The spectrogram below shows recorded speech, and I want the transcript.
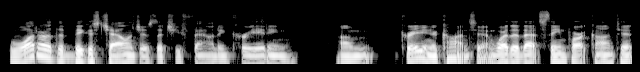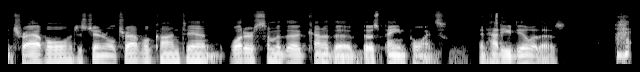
What are the biggest challenges that you found in creating um, creating your content, whether that's theme park content, travel, just general travel content? What are some of the kind of the those pain points, and how do you deal with those? I,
